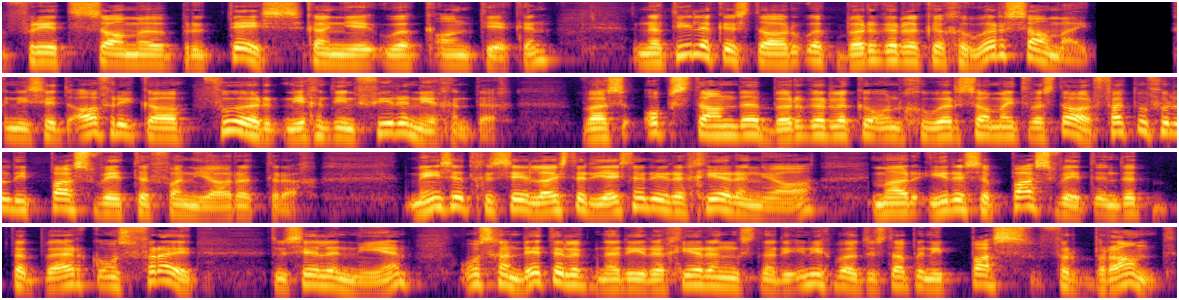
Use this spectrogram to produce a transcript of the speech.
Vreedsame protes kan jy ook aanteken. Natuurlik is daar ook burgerlike gehoorsaamheid in die Suid-Afrika voor 1994 was opstande, burgerlike ongehoorsaamheid was daar. Vat byvoorbeeld die paswette van jare terug. Mense het gesê, luister, jy's nou die regering, ja, maar hier is 'n paswet en dit beperk ons vryheid. Toe sê hulle nee, ons gaan letterlik na die regerings na die Uniegebou toe stap en die pas verbrand.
